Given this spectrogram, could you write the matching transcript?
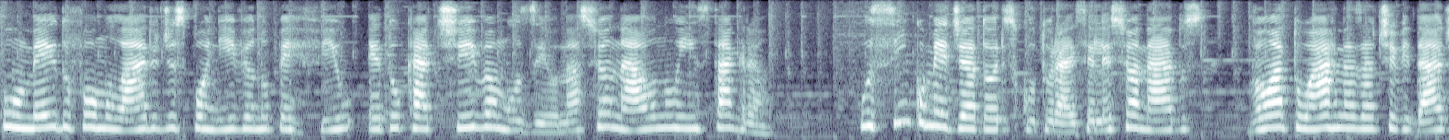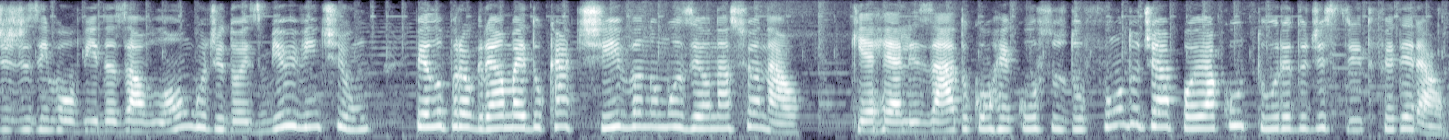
por meio do formulário disponível no perfil Educativa Museu Nacional no Instagram. Os cinco mediadores culturais selecionados vão atuar nas atividades desenvolvidas ao longo de 2021 pelo Programa Educativa no Museu Nacional, que é realizado com recursos do Fundo de Apoio à Cultura do Distrito Federal.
